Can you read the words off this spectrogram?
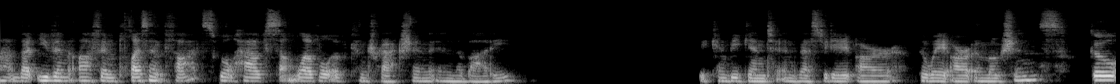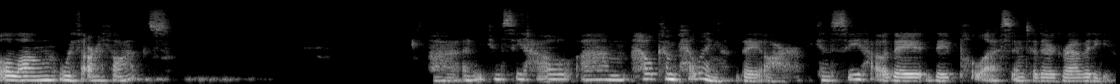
Um, that even often pleasant thoughts will have some level of contraction in the body. We can begin to investigate our the way our emotions go along with our thoughts. Uh, and we can see how um, how compelling they are. We can see how they they pull us into their gravity.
